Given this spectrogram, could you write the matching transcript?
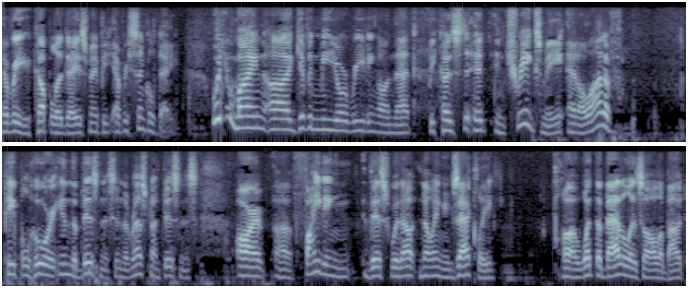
every couple of days, maybe every single day? Would you mind uh, giving me your reading on that? Because it intrigues me, and a lot of people who are in the business, in the restaurant business, are uh, fighting this without knowing exactly uh, what the battle is all about.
